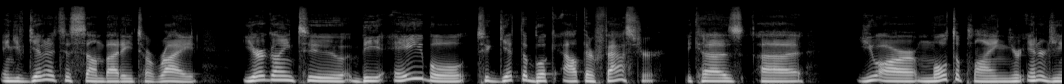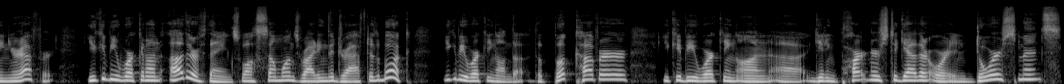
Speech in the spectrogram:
and you've given it to somebody to write, you're going to be able to get the book out there faster because uh, you are multiplying your energy and your effort. You could be working on other things while someone's writing the draft of the book. You could be working on the, the book cover. You could be working on uh, getting partners together or endorsements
